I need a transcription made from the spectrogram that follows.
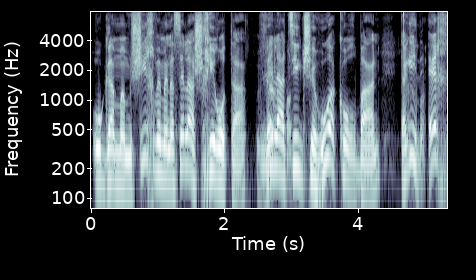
הוא גם ממשיך ומנסה להשחיר אותה, ולהציג שהוא הקורבן. תגיד, איך...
